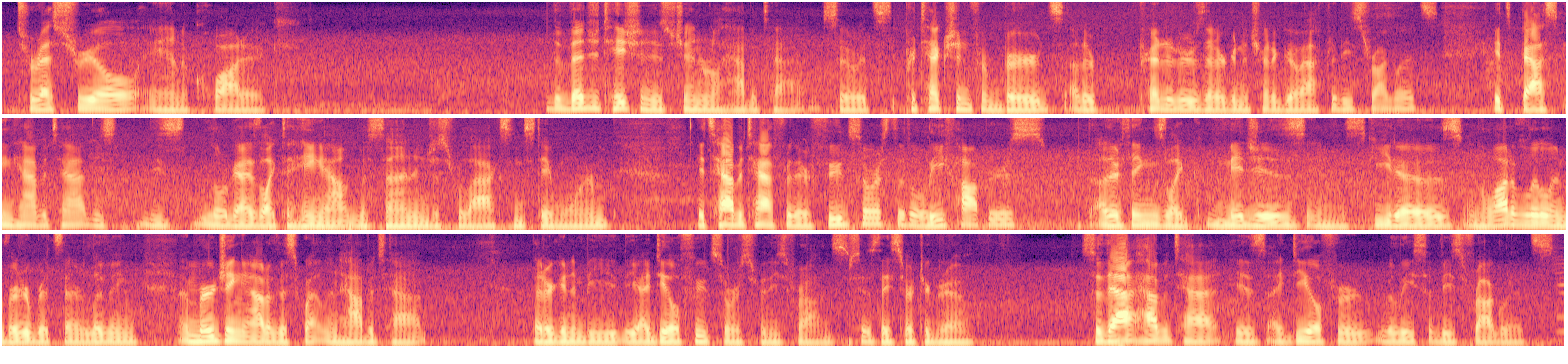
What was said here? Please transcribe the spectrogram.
terrestrial and aquatic. The vegetation is general habitat, so it's protection from birds, other predators that are going to try to go after these froglets. It's basking habitat. These, these little guys like to hang out in the sun and just relax and stay warm. It's habitat for their food source, little leaf hoppers, other things like midges and mosquitoes, and a lot of little invertebrates that are living, emerging out of this wetland habitat that are going to be the ideal food source for these frogs as they start to grow. So that habitat is ideal for release of these froglets.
